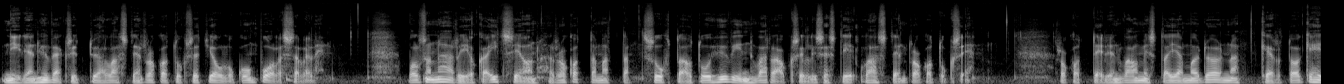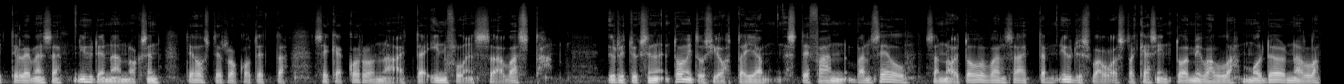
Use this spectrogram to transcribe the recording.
niiden hyväksyttyä lasten rokotukset joulukuun puolessa välin. Bolsonaro, joka itse on rokottamatta, suhtautui hyvin varauksellisesti lasten rokotukseen. Rokotteiden valmistaja Moderna kertoo kehittelevänsä yhden annoksen tehosterokotetta sekä koronaa että influenssaa vastaan. Yrityksen toimitusjohtaja Stefan Bansel sanoi toivovansa, että Yhdysvalloista käsin toimivalla Modernalla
